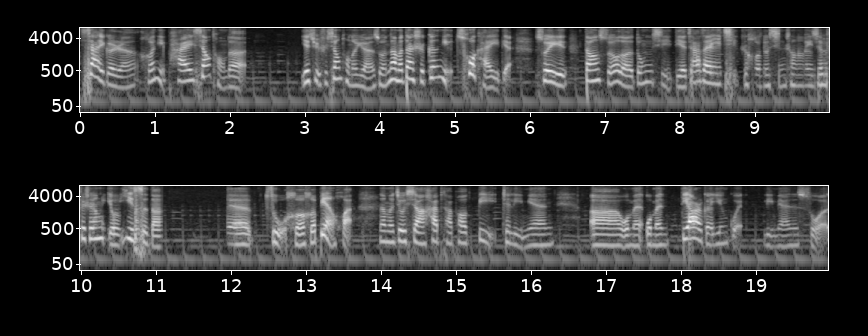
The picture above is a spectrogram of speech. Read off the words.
下一个人和你拍相同的，也许是相同的元素，那么但是跟你错开一点，所以当所有的东西叠加在一起之后，就形成了一些非常有意思的呃组合和变换。那么就像 Heptapod B 这里面，呃，我们我们第二个音轨里面所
